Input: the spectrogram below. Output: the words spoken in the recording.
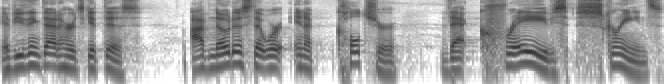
If you think that hurts, get this. I've noticed that we're in a culture that craves screens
